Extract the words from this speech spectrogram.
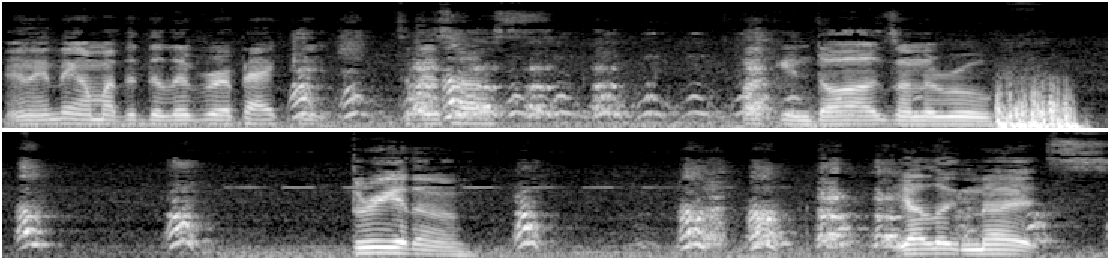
And they think I'm about to deliver a package to this house? Fucking dogs on the roof. Three of them. Y'all look nuts.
